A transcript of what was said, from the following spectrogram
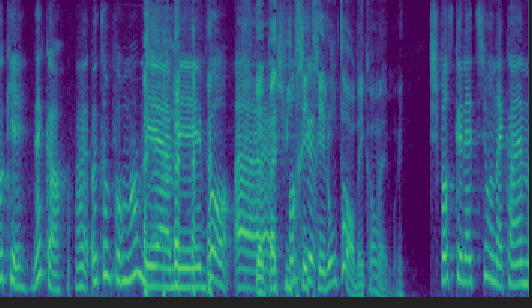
Ok, d'accord. autant pour moi, mais, euh, mais bon. Euh, Il n'a pas depuis très très longtemps, mais quand même, oui. Je pense que là-dessus, on a quand même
